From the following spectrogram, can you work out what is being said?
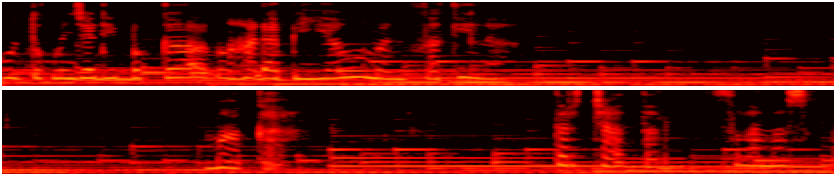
untuk menjadi bekal menghadapi Yauman Fakila maka tercatat selama 10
